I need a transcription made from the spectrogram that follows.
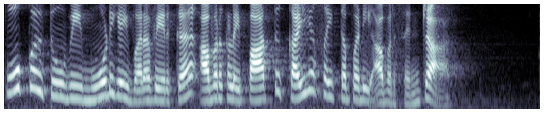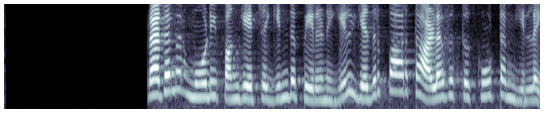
பூக்கள் தூவி மோடியை வரவேற்க அவர்களை பார்த்து கையசைத்தபடி அவர் சென்றார். பிரதமர் மோடி பங்கேற்ற இந்த பேரணியில் எதிர்பார்த்த அளவுக்கு கூட்டம் இல்லை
